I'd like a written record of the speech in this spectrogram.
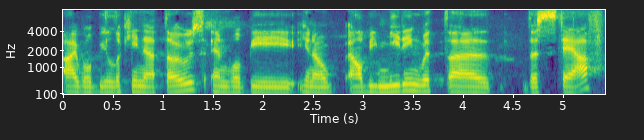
I will be looking at those and will be, you know, I'll be meeting with uh, the staff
